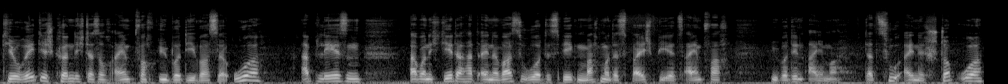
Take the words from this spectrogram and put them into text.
theoretisch könnte ich das auch einfach über die Wasseruhr ablesen, aber nicht jeder hat eine Wasseruhr, deswegen machen wir das Beispiel jetzt einfach über den Eimer. Dazu eine Stoppuhr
